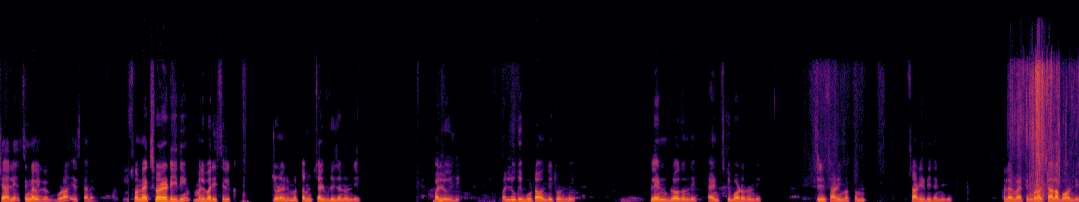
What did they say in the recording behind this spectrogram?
చేయాలి సింగిల్ కూడా ఇస్తానండి సో నెక్స్ట్ వెరైటీ ఇది మల్బరీ సిల్క్ చూడండి మొత్తం సెల్ఫ్ డిజైన్ ఉంది. పళ్ళు ఇది. పళ్ళుకి బూటా ఉంది చూడండి. ప్లేన్ బ్లౌజ్ ఉంది హ్యాండ్స్కి బార్డర్ ఉంది. ఇది సాడీ మొత్తం సాడీ డిజైన్ ఇది. కలర్ మ్యాచింగ్ కూడా చాలా బాగుంది.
